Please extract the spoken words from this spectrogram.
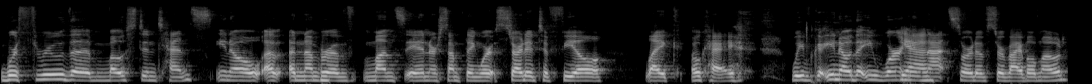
were through the most intense, you know, a, a number of months in or something where it started to feel like okay, we've got, you know that you weren't Yeah. in that sort of survival mode.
